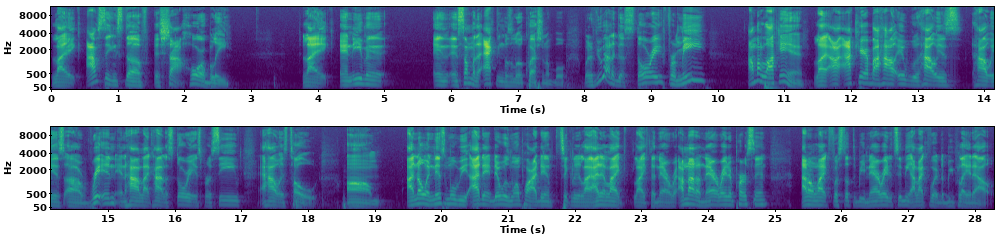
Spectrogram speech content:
Like I've seen stuff is shot horribly, like and even and, and some of the acting was a little questionable. But if you got a good story, for me, I'm gonna lock in. Like I, I care about how it was how is how is uh written and how like how the story is perceived and how it's told. Um I know in this movie I didn't there was one part I didn't particularly like. I didn't like like the narrator. I'm not a narrator person. I don't like for stuff to be narrated to me. I like for it to be played out.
